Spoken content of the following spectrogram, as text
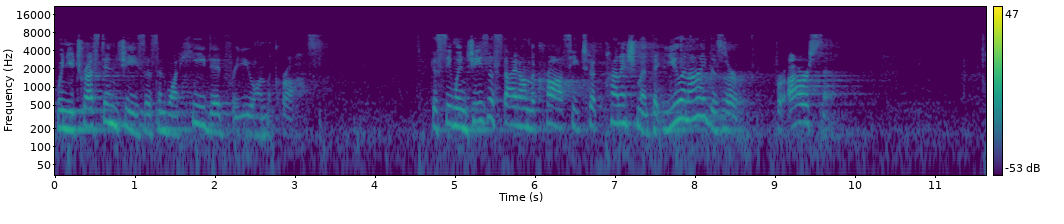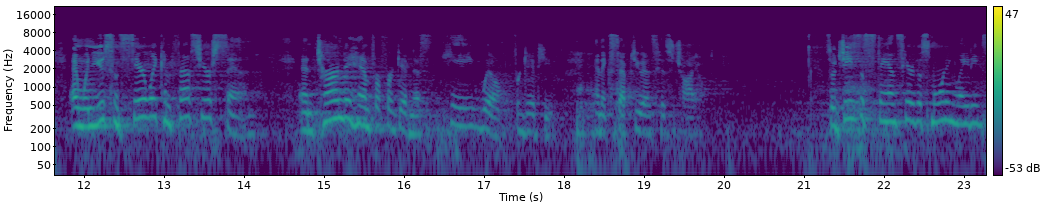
when you trust in Jesus and what he did for you on the cross. Because, see, when Jesus died on the cross, he took punishment that you and I deserve for our sin. And when you sincerely confess your sin and turn to him for forgiveness, he will forgive you and accept you as his child. So Jesus stands here this morning, ladies,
